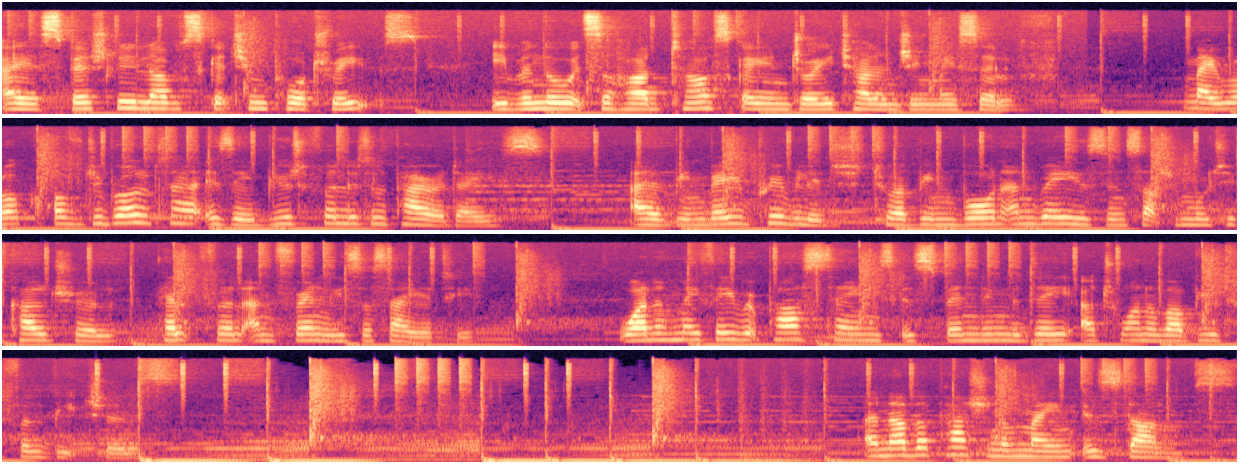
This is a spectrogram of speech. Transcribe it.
I especially love sketching portraits. Even though it's a hard task, I enjoy challenging myself. My Rock of Gibraltar is a beautiful little paradise. I have been very privileged to have been born and raised in such a multicultural, helpful and friendly society. One of my favorite pastimes is spending the day at one of our beautiful beaches. Another passion of mine is dance.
